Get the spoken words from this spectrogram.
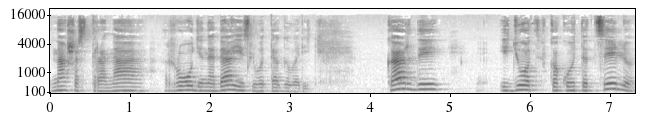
наша страна, родина, да, если вот так говорить. Каждый идет в какую-то целью,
